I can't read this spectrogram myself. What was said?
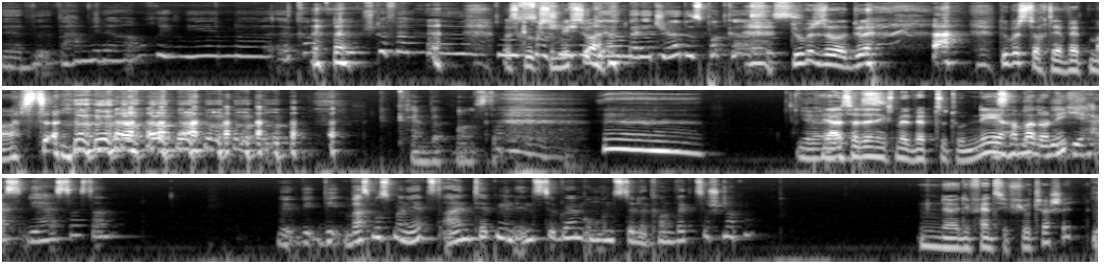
Äh, haben wir da auch irgendwie einen äh, Account, äh, Stefan? Äh, du Was guckst du mich so an? Manager des Podcasts. Du bist, so, du, du bist doch der Webmaster. Kein Webmaster. ja, das hat ja nichts mit Web zu tun. Nee, Was- haben wir noch nicht. Wie heißt, wie heißt das dann? Wie, wie, wie, was muss man jetzt eintippen in Instagram, um uns den Account wegzuschnappen? Nerdy Fancy Future Shit.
